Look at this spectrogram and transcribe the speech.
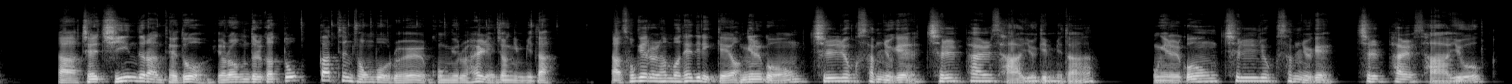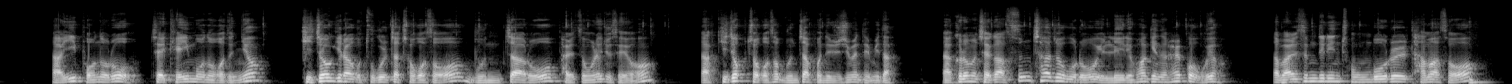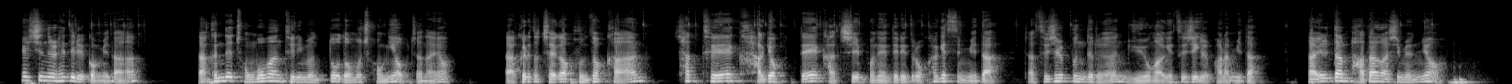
자, 제 지인들한테도 여러분들과 똑같은 정보를 공유를 할 예정입니다. 자, 소개를 한번 해드릴게요. 010-7636-7846입니다. 010-7636-7846. 자, 이 번호로 제 개인 번호거든요. 기적이라고 두 글자 적어서 문자로 발송을 해주세요. 자, 기적 적어서 문자 보내주시면 됩니다. 자, 그러면 제가 순차적으로 일일이 확인을 할 거고요. 자, 말씀드린 정보를 담아서 회신을 해드릴 겁니다. 자, 근데 정보만 드리면 또 너무 정이 없잖아요. 자, 그래서 제가 분석한 차트의 가격대 같이 보내드리도록 하겠습니다. 자, 쓰실 분들은 유용하게 쓰시길 바랍니다. 자, 일단 받아가시면요.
